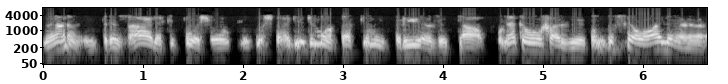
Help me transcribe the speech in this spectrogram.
né, empresária, que, poxa, eu, eu gostaria de montar aqui uma empresa e tal. Como é que eu vou fazer? Quando você olha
